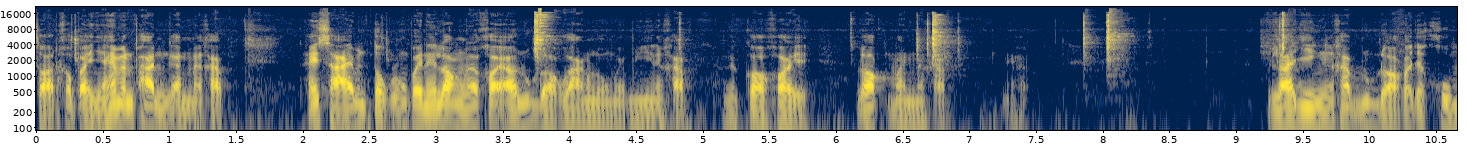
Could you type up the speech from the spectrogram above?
สอดเข้าไปอย่าให้มันพันกันนะครับ ให้สายมันตกลงไปในร่องแล้วค่อยเอาลูกดอกวางลงแบบนี้นะครับ แล้วก็ค่อยล็อกมันนะครับเนี่ครับ เวลายิงนะครับ ลูกดอกก็จะคุม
